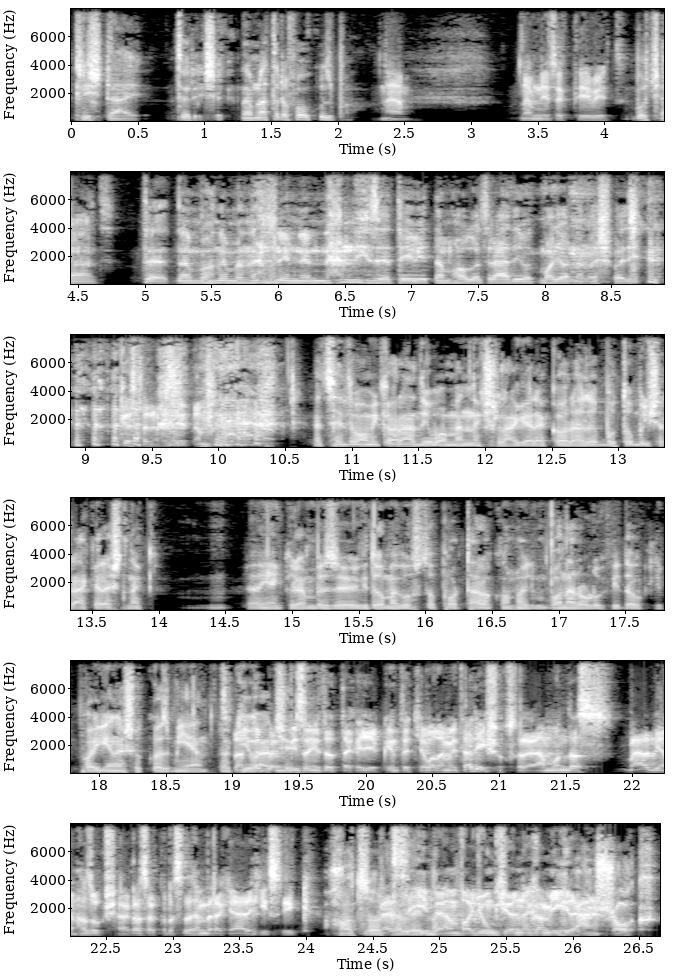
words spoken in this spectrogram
Kristály töréseket. Nem láttad a fókuszba? Nem. Nem nézek tévét. Bocsánat. Te nem, nem, nem, nem, nem, nem nézel tévét, nem hallgatsz rádiót, magyar neves vagy. Köszönöm szépen. Hát szerintem, amikor a rádióban mennek slágerek, arra előbb-utóbb is rákeresnek ilyen különböző videó megosztó portálokon, hogy van-e róluk videoklip. Ha igen, és akkor az milyen? A kíváncsi. bizonyították egyébként, hogyha valamit elég sokszor elmondasz, bármilyen hazugság az, akkor azt az emberek elhiszik. Hatszor Veszélyben vagyunk, jönnek a migránsok.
